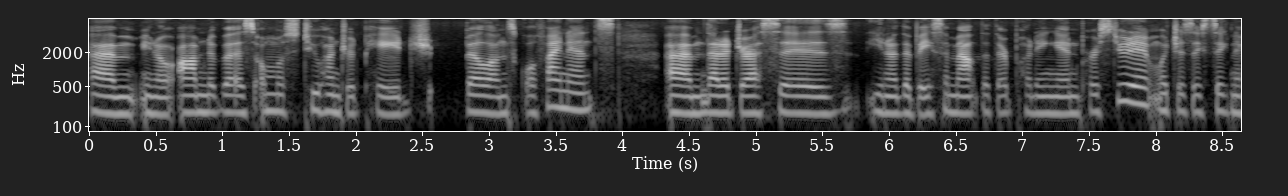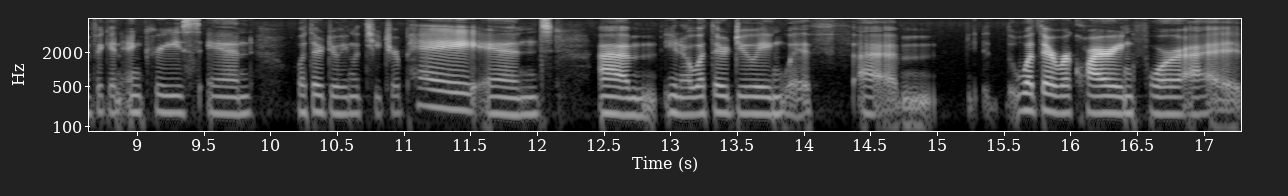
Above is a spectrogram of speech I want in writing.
um, you know, omnibus, almost 200 page bill on school finance um, that addresses, you know, the base amount that they're putting in per student, which is a significant increase, and what they're doing with teacher pay, and um, you know what they're doing with um, what they're requiring for uh,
